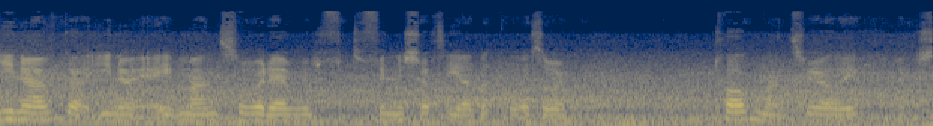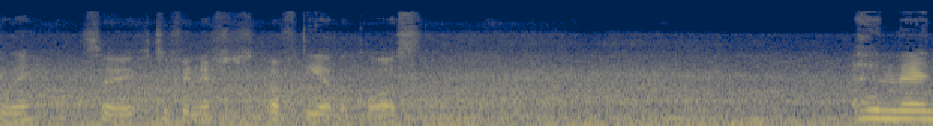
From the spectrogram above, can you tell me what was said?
you know I've got you know eight months or whatever to finish off the other course or 12 months really actually so to finish off the other course and then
